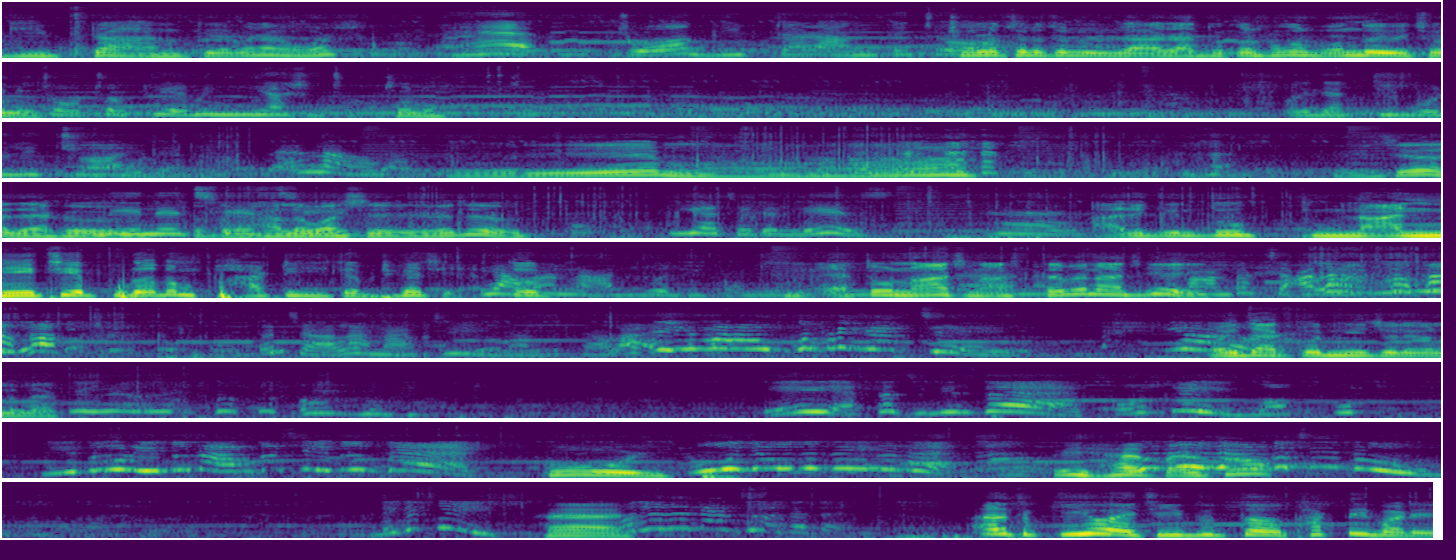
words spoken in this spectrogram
গিফটটা আনতে হবে না আমার? হ্যাঁ চ গিফট আর আনতে চ। চলো চলো চলো দোকান ফোকান বন্ধ হয়ে চলো। চ চ তুই আমি নিয়ে আসি চ। চলো। ওই দেখ তুই বললি চ এই দেখ। ওরে মা। দেখেছ? দেখো কত ভালোবাসে দেখেছ? কি আছে এটা লেস? হ্যাঁ। আরে কিন্তু না নেচে পুরো একদম ফাটি দিতে হবে ঠিক আছে? এত এত নাচ নাচতে হবে না আজকে? চালা। চালা নাচি চালা। এই মা কোথায় যাচ্ছে? ওই দেখ করে নিয়ে চলে গেল দেখ। এই একটা জিনিস দেখ কৌশিক গপ্পু ইঁদুর ইঁদুর আম গাছে ইঁদুর দেখ। কই? ওই যাও ওই যাও, এই হ্যাঁ তাই তো। দেখেছিস? হ্যাঁ। আরে তো কি হয়েছে? ইঁদুর তো থাকতেই পারে।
